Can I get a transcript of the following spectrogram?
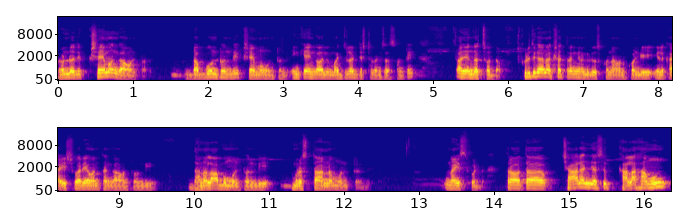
రెండోది క్షేమంగా ఉంటారు. డబ్బు ఉంటుంది క్షేమం ఉంటుంది. ఇంకేం కావాలి? మధ్యలో డిస్టర్బెన్సెస్ ఉంటాయి. అది ఏందో చూద్దాం. కృతిగా నక్షత్రం కనుక చూసుకున్నాం అనుకోండి వీళ్ళకి ఐశ్వర్యవంతంగా ఉంటుంది. ధనలాభం ఉంటుంది. మృష్టాన్నం ఉంటుంది. నైస్ ఫుడ్ తర్వాత ఛాలెంజెస్ కలహము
